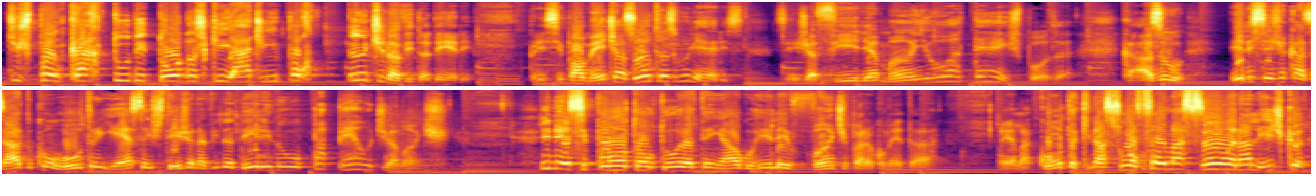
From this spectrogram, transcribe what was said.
despancar tudo e todos que há de importante na vida dele, principalmente as outras mulheres, seja filha, mãe ou até esposa, caso ele seja casado com outra e essa esteja na vida dele no papel de amante. E nesse ponto a autora tem algo relevante para comentar. Ela conta que na sua formação analítica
